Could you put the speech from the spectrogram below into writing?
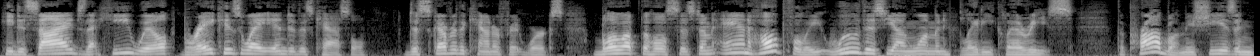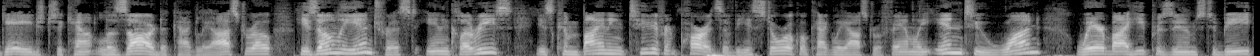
He decides that he will break his way into this castle discover the counterfeit works, blow up the whole system, and hopefully woo this young woman, Lady Clarice. The problem is she is engaged to Count Lazar de Cagliostro. His only interest in Clarice is combining two different parts of the historical Cagliostro family into one, whereby he presumes to be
